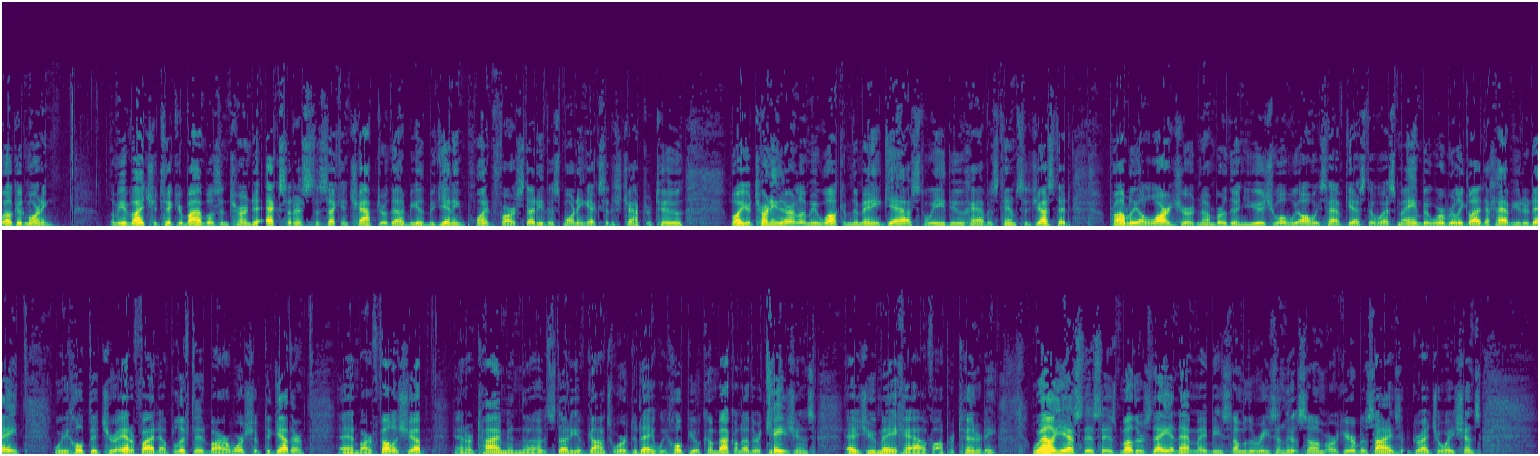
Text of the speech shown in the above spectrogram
Well, good morning. Let me invite you to take your Bibles and turn to Exodus, the second chapter. That would be the beginning point for our study this morning, Exodus chapter 2. While you're turning there, let me welcome the many guests. We do have, as Tim suggested, probably a larger number than usual. We always have guests at West Main, but we're really glad to have you today. We hope that you're edified and uplifted by our worship together and by our fellowship and our time in the study of God's Word today. We hope you'll come back on other occasions as you may have opportunity. Well, yes, this is Mother's Day, and that may be some of the reason that some are here besides graduations.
